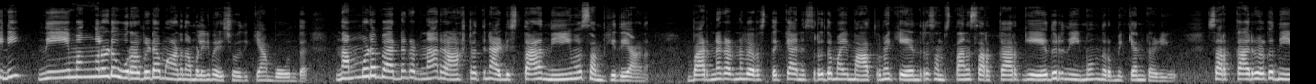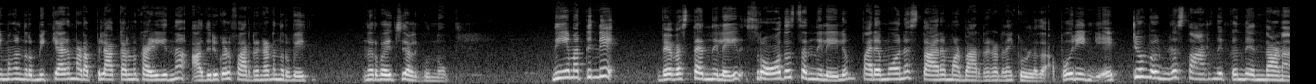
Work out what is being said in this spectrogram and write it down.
ഇനി നിയമങ്ങളുടെ ഉറവിടമാണ് നമ്മളിനി പരിശോധിക്കാൻ പോകുന്നത്. നമ്മുടെ ഭരണഘടന രാഷ്ട്രത്തിന്റെ അടിസ്ഥാന നിയമസംഹിതയാണ് ഭരണഘടന വ്യവസ്ഥയ്ക്ക് അനുസൃതമായി മാത്രമേ കേന്ദ്ര സംസ്ഥാന സർക്കാർക്ക് ഏതൊരു നിയമവും നിർമ്മിക്കാൻ കഴിയൂ. സർക്കാരുകൾക്ക് നിയമങ്ങൾ നിർമ്മിക്കാനും നടപ്പിലാക്കാനും കഴിയുന്ന അതിരുകൾ ഭരണഘടന നിർവഹി നിർവഹിച്ചു നൽകുന്നു. നിയമത്തിന്റെ വ്യവസ്ഥ എന്ന നിലയിൽ സ്രോതസ് എന്ന നിലയിലും പരമോന സ്ഥാനമാണ് ഭരണഘടനയ്ക്കുള്ളത്. അപ്പോൾ ഒരു ഏറ്റവും ഉന്നത സ്ഥാനത്ത് നിൽക്കുന്നത് എന്താണ്?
